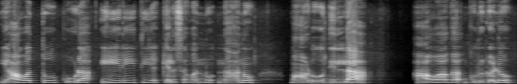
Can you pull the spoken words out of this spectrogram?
ಯಾವತ್ತೂ ಕೂಡ ಈ ರೀತಿಯ ಕೆಲಸವನ್ನು ನಾನು ಮಾಡುವುದಿಲ್ಲ. ಆವಾಗ ಗುರುಗಳು,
